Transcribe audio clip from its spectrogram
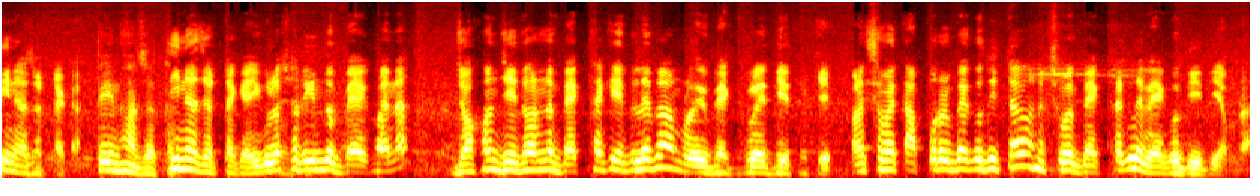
তিন হাজার টাকা। তিন হাজার তিন হাজার টাকা। এগুলোর সাথে কিন্তু ব্যাগ হয় না। যখন যে ধরনের ব্যাগ থাকে এভেলেবেল আমরা ওই ব্যাগগুলো দিয়ে থাকি। অনেক সময় কাপড়ের ব্যাগও দিতে হয় অনেক সময় ব্যাগ থাকলে ব্যাগও দিয়ে দিই আমরা।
